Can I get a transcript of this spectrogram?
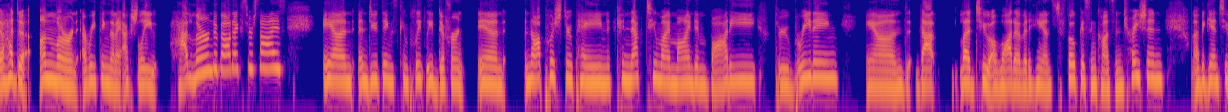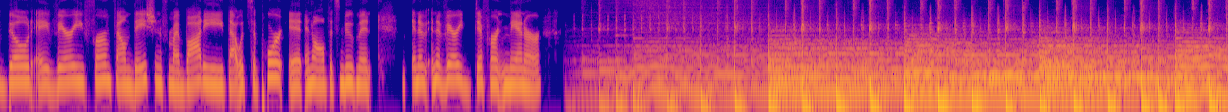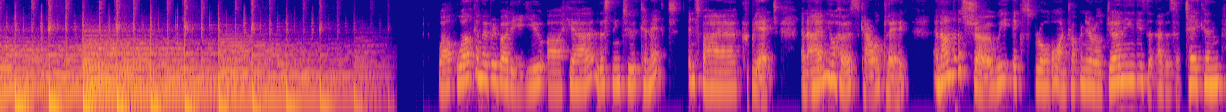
I had to unlearn everything that I actually had learned about exercise and and do things completely different and not push through pain, connect to my mind and body through breathing and that led to a lot of enhanced focus and concentration. I began to build a very firm foundation for my body that would support it and all of its movement in a, in a very different manner. Well, welcome everybody. You are here listening to Connect, Inspire, Create. And I am your host, Carol Clay. And on this show, we explore entrepreneurial journeys that others have taken,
